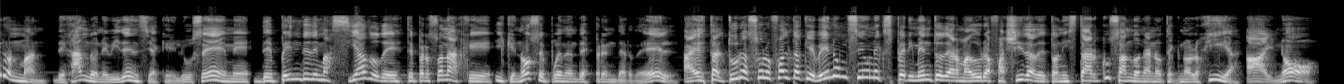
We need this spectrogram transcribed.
Iron Man, dejando en evidencia que el UCM depende demasiado de este personaje y que no se pueden desprender de él. A esta altura solo falta que Venom sea un experimento de armadura fallida de Tony Stark usando nanotecnología. ¡Ay no!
